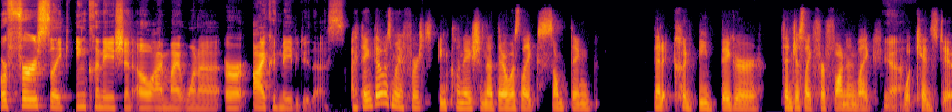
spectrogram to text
or first like inclination, oh, I might want to or I could maybe do this. I think that was my first inclination that there was like something that it could be bigger than just like for fun and like Yeah. what kids do.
